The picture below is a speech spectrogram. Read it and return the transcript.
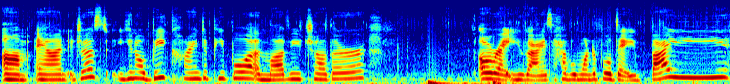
Um, and just, you know, be kind to people and love each other. All right, you guys, have a wonderful day. Bye.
